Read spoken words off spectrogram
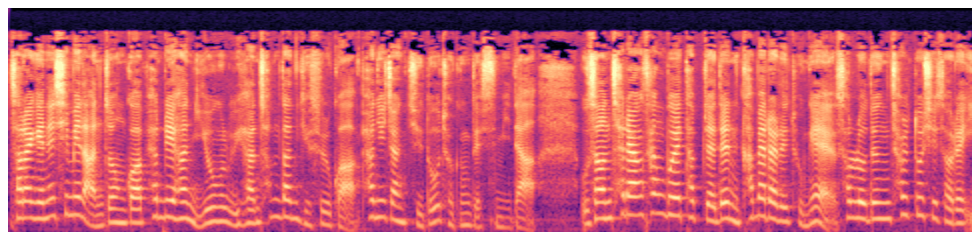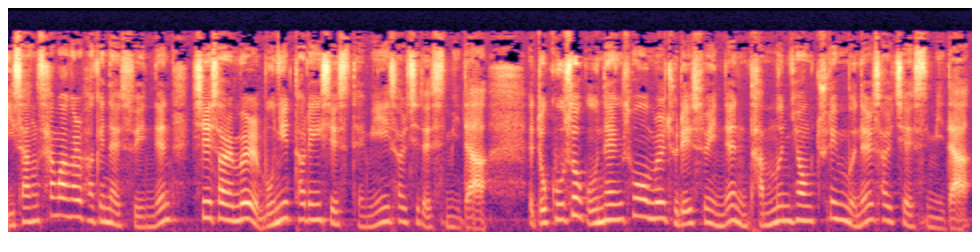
차량에는 시민 안전과 편리한 이용을 위한 첨단 기술과 편의 장치도 적용됐습니다. 우선 차량 상부에 탑재된 카메라를 통해 선로 등 철도 시설의 이상 상황을 확인할 수 있는 시설물 모니터링 시스템이 설치됐습니다. 또 고속 운행 소음을 줄일 수 있는 단문형 출입문을 설치했습니다.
